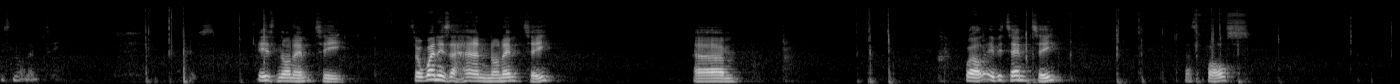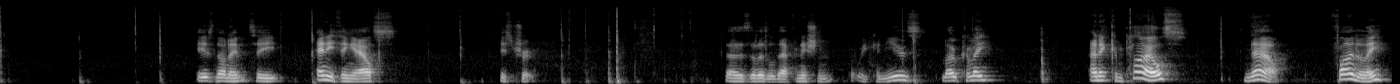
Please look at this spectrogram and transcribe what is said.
Is non-empty. Is non-empty. So when is a hand non-empty? Um, well, if it's empty, that's false. Is not empty. Anything else is true. There's a little definition that we can use locally. And it compiles. Now, finally,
